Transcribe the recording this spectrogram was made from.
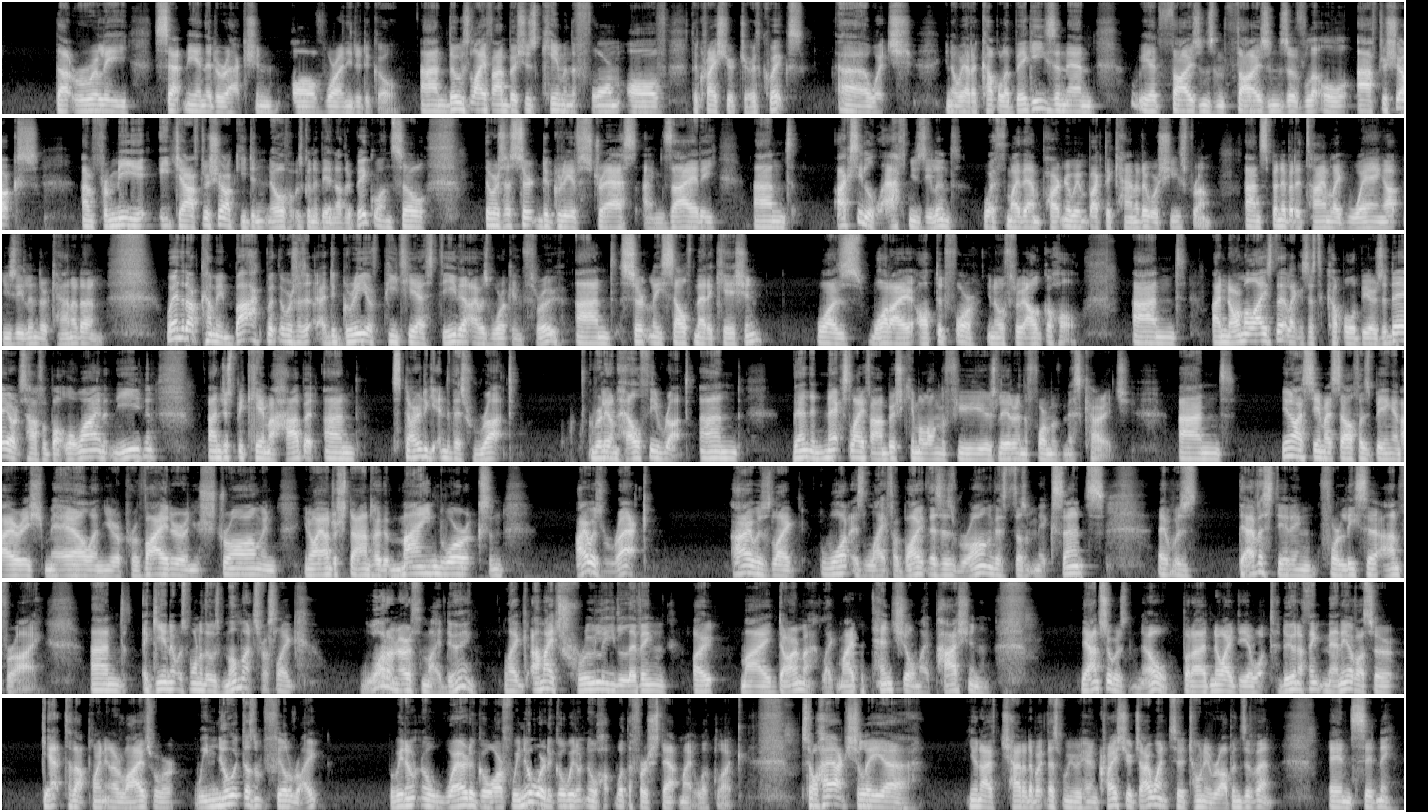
that really set me in the direction of where I needed to go. And those life ambushes came in the form of the Christchurch earthquakes, uh, which, you know, we had a couple of biggies and then we had thousands and thousands of little aftershocks. And for me, each aftershock, you didn't know if it was going to be another big one. So there was a certain degree of stress, anxiety, and I actually left New Zealand with my then partner. We went back to Canada, where she's from, and spent a bit of time like weighing up New Zealand or Canada. And we ended up coming back, but there was a, a degree of PTSD that I was working through, and certainly self medication was what I opted for, you know, through alcohol. And I normalized it, like it's just a couple of beers a day or it's half a bottle of wine in the evening and just became a habit and started to get into this rut, really unhealthy rut. And then the next life ambush came along a few years later in the form of miscarriage. And you know, I see myself as being an Irish male and you're a provider and you're strong and you know, I understand how the mind works and I was wrecked. I was like, what is life about? This is wrong. This doesn't make sense. It was devastating for Lisa and for I. And again, it was one of those moments where it's like, what on earth am I doing? Like, am I truly living out my dharma, like my potential, my passion? And the answer was no, but I had no idea what to do. And I think many of us are get to that point in our lives where we know it doesn't feel right, but we don't know where to go. Or if we know where to go, we don't know what the first step might look like. So I actually, uh, you and I have chatted about this when we were here in Christchurch. I went to Tony Robbins' event in Sydney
